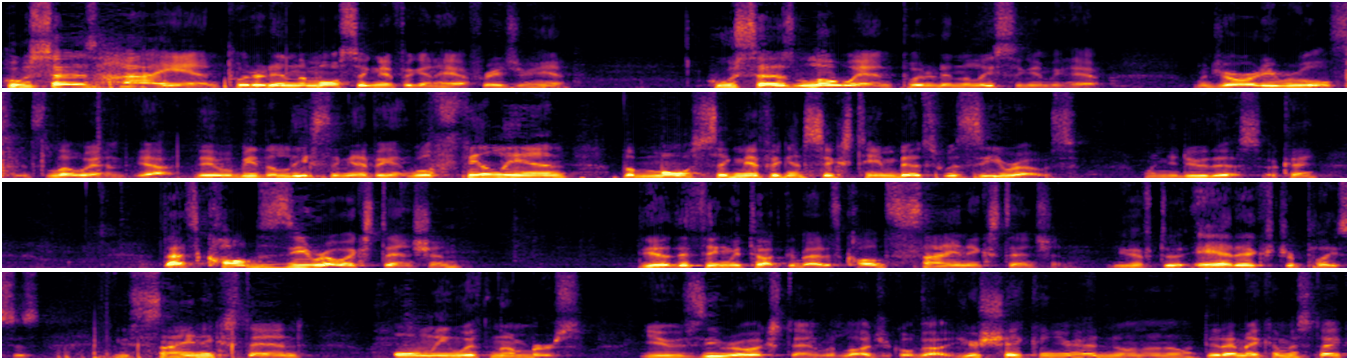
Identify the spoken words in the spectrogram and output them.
Who says high end? Put it in the most significant half. Raise your hand. Who says low end? Put it in the least significant half. Majority rules, it's low end. Yeah, they will be the least significant. We'll fill in the most significant 16 bits with zeros when you do this, okay? That's called zero extension. The other thing we talked about is called sign extension. You have to add extra places. You sign extend only with numbers. You zero extend with logical values. You're shaking your head. No, no, no. Did I make a mistake?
